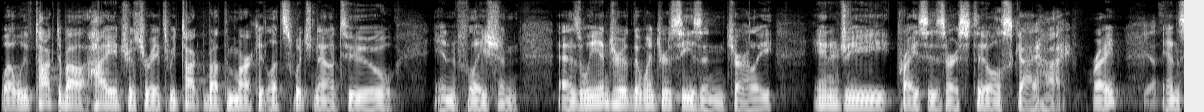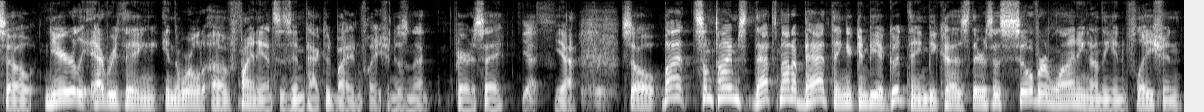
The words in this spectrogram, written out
Well, we've talked about high interest rates. We talked about the market. Let's switch now to inflation. As we enter the winter season, Charlie, energy prices are still sky high, right? Yes. And so nearly everything in the world of finance is impacted by inflation. Isn't that fair to say? Yes. Yeah. Agreed. So, but sometimes that's not a bad thing. It can be a good thing because there's a silver lining on the inflation,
